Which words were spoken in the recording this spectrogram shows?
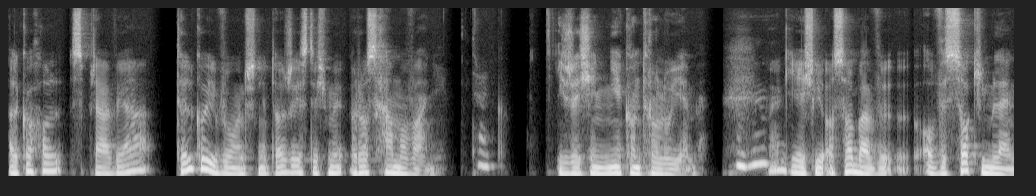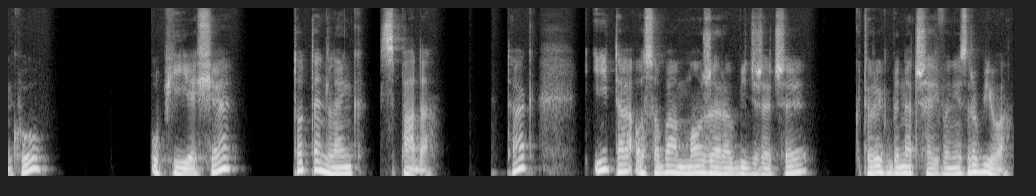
alkohol sprawia tylko i wyłącznie to, że jesteśmy rozhamowani. Tak i że się nie kontrolujemy. Mhm. Tak? Jeśli osoba o wysokim lęku upije się, to ten lęk spada. Tak? I ta osoba może robić rzeczy, których by na trzeźwo nie zrobiła.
